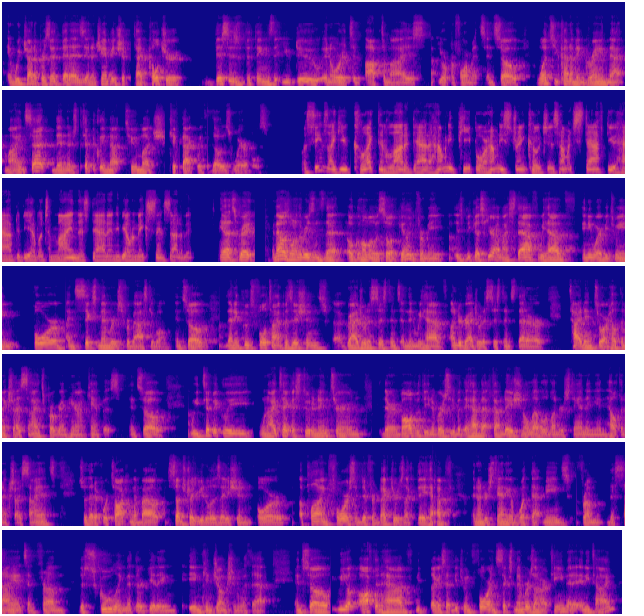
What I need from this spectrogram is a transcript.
And we try to present that as in a championship type culture, this is the things that you do in order to optimize your performance. And so once you kind of ingrain that mindset, then there's typically not too much kickback with those wearables. Well, it seems like you're collecting a lot of data. How many people or how many strength coaches, how much staff do you have to be able to mine this data and to be able to make sense out of it? Yeah, that's great. And that was one of the reasons that Oklahoma was so appealing for me is because here on my staff, we have anywhere between four and six members for basketball. And so that includes full time positions, uh, graduate assistants, and then we have undergraduate assistants that are tied into our health and exercise science program here on campus. And so we typically, when I take a student intern, they're involved with the university, but they have that foundational level of understanding in health and exercise science. So that if we're talking about substrate utilization or applying force in different vectors, like they have an understanding of what that means from the science and from the schooling that they're getting in conjunction with that. And so we often have, like I said, between four and six members on our team at any time.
